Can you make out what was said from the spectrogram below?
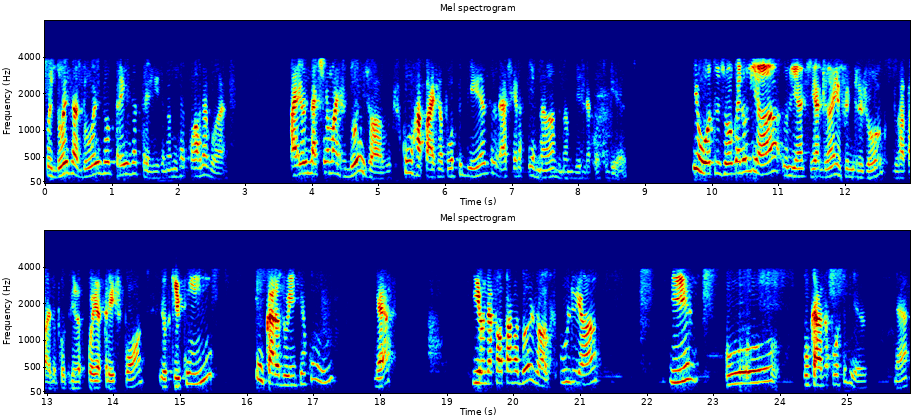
Foi 2 a 2 ou 3 a 3 eu não me recordo agora. Aí eu ainda tinha mais dois jogos, com um rapaz da portuguesa, acho que era Fernando, o nome dele da portuguesa. E o outro jogo era o Lian, o Lian que já ganha o primeiro jogo, do rapaz da portuguesa foi a três pontos. Eu fiquei com um, o cara do Inter com um, né? E ainda faltava dois jogos, o Lian e o, o cara da portuguesa, né?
